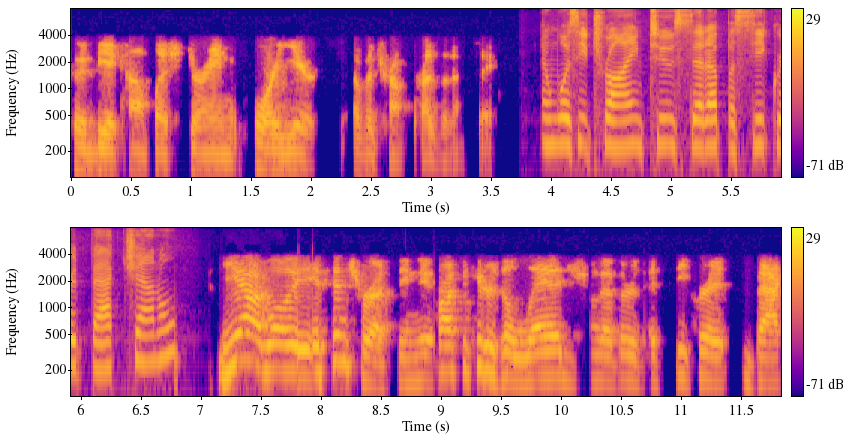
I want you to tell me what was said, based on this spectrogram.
could be accomplished during four years of a Trump presidency. And was he trying to set up a secret back channel? Yeah, well, it's interesting. The prosecutors allege that there's a secret back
